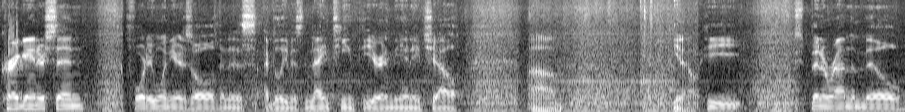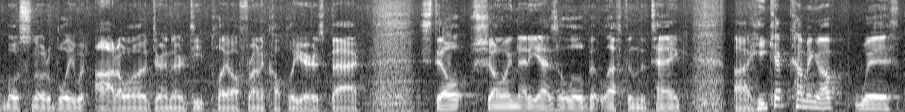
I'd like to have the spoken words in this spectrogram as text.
Craig Anderson, 41 years old, and is I believe his 19th year in the NHL. Um, you know, he He's been around the mill, most notably with Ottawa during their deep playoff run a couple of years back. Still showing that he has a little bit left in the tank. Uh, he kept coming up with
